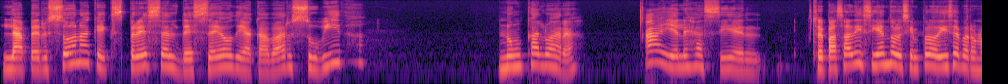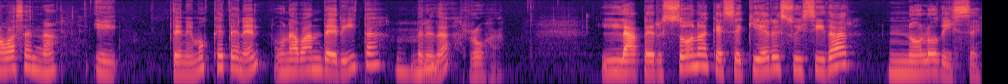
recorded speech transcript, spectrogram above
La persona que expresa el deseo de acabar su vida nunca lo hará. Ay, él es así, él... Se pasa diciéndolo, siempre lo dice, pero no va a hacer nada. Y tenemos que tener una banderita, ¿verdad? Roja. La persona que se quiere suicidar no lo dice,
